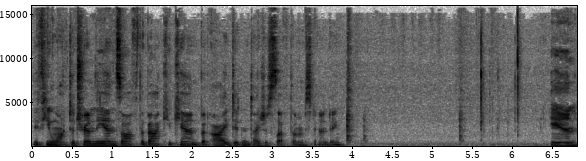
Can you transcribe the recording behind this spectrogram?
If you want to trim the ends off the back, you can, but I didn't. I just left them standing. And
